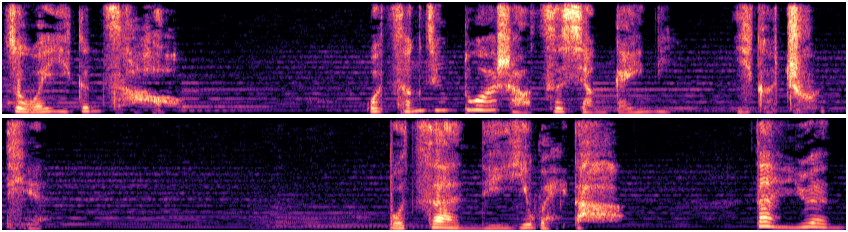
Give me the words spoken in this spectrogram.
作为一根草，我曾经多少次想给你一个春天，不赞你以伟大，但愿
